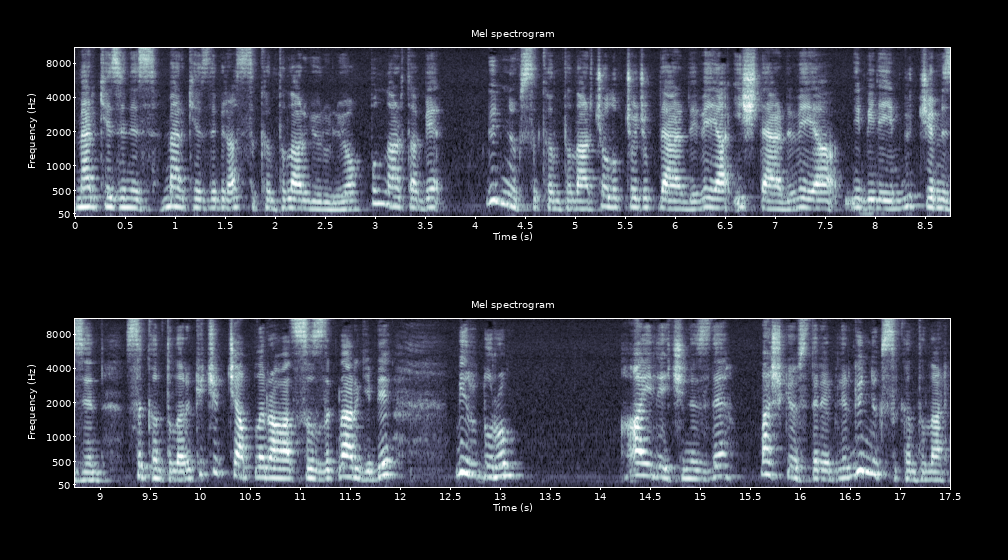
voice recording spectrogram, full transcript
merkeziniz, merkezde biraz sıkıntılar görülüyor. Bunlar tabi günlük sıkıntılar, çoluk çocuk derdi veya iş derdi veya ne bileyim bütçemizin sıkıntıları, küçük çaplı rahatsızlıklar gibi bir durum aile içinizde baş gösterebilir. Günlük sıkıntılar,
